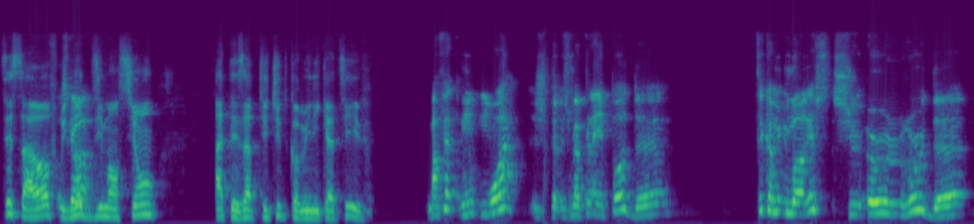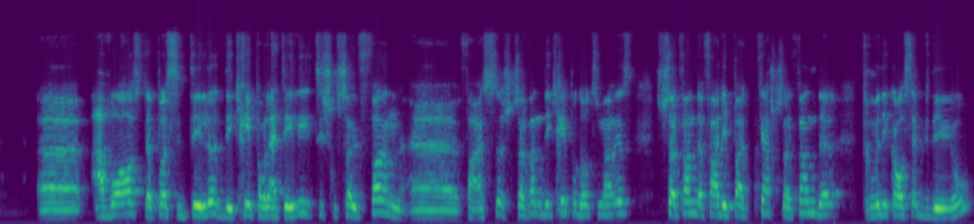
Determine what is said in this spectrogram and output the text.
sais, ça offre une autre dimension à tes aptitudes communicatives. Mais en fait, moi, je, je me plains pas de. Tu sais, comme humoriste, je suis heureux de euh, avoir cette possibilité-là d'écrire pour la télé. Tu sais, je trouve ça le fun, faire ça. Je trouve ça le fun d'écrire pour d'autres humoristes. Je trouve ça le fun de faire des podcasts. Je trouve ça le fun de trouver des concepts vidéo.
